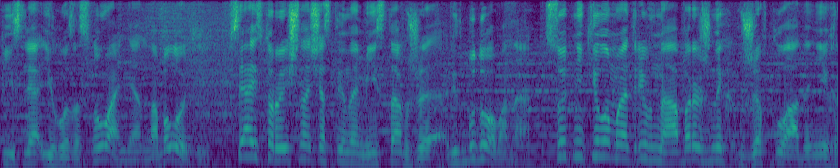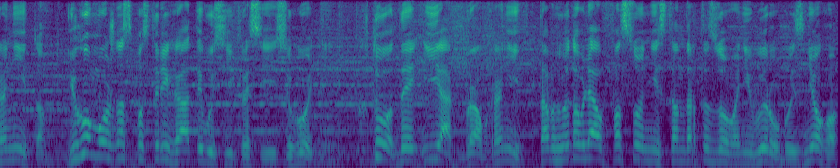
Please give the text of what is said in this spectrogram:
після його заснування на болоті. Вся історична частина міста вже відбудована. Сотні кілометрів набережних вже вкладені гранітом. Його можна спостерігати в усій красі сьогодні. Хто, де і як брав граніт та виготовляв фасонні стандартизовані вироби з нього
